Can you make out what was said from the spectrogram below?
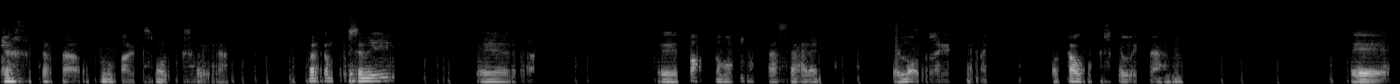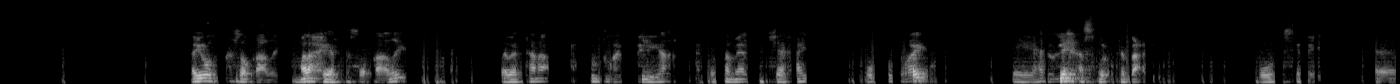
ah marka muxuu sameeyey eh, eh, qof qabo cudurkaas sahlan ee lo'da laga keenay oo cowboxka la yidhaahdo eh, ayuu ka soo qaaday malax yar ka soo qaaday dabeetana ku duray weli yar inta meel ka jeexay buu ku duray eh, hadhow lix asbuuc ka bacdi buu sameeyey eh,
